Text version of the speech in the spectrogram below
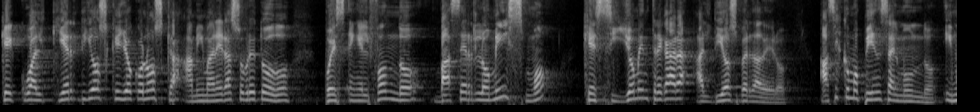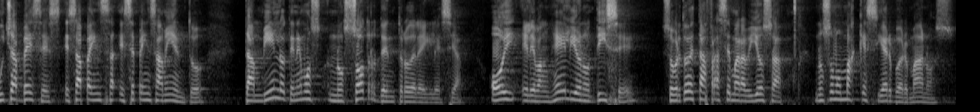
que cualquier Dios que yo conozca, a mi manera sobre todo, pues en el fondo va a ser lo mismo que si yo me entregara al Dios verdadero. Así es como piensa el mundo y muchas veces esa ese pensamiento también lo tenemos nosotros dentro de la iglesia. Hoy el Evangelio nos dice, sobre todo esta frase maravillosa, no somos más que siervos, hermanos.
